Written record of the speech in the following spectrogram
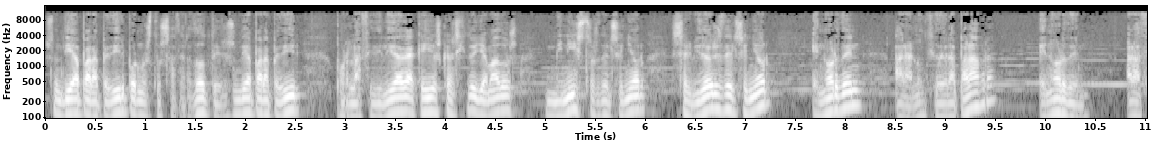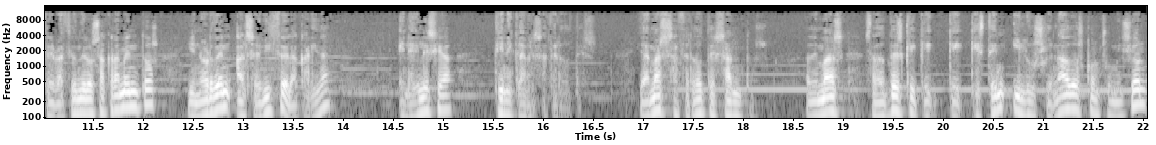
Es un día para pedir por nuestros sacerdotes, es un día para pedir por la fidelidad de aquellos que han sido llamados ministros del Señor, servidores del Señor, en orden al anuncio de la palabra, en orden a la celebración de los sacramentos y en orden al servicio de la caridad. En la Iglesia tiene que haber sacerdotes, y además sacerdotes santos, además sacerdotes que, que estén ilusionados con su misión,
